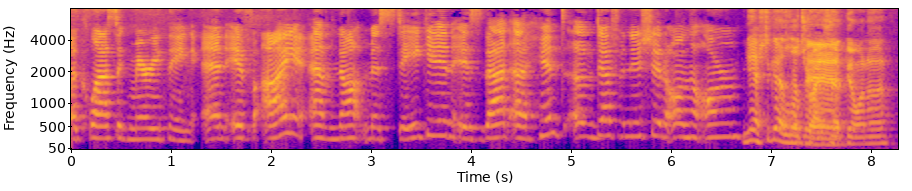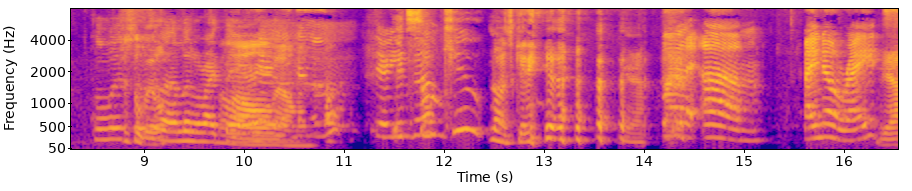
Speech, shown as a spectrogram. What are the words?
a classic Mary thing. And if I am not mistaken, is that a hint of definition on the arm? Yeah, she got a little A bit. tricep going on. Uh-huh. Just a little. A little right there. Oh, There well. you go. There you It's go. so cute. No, just kidding. Yeah. But um I know, right? Yeah.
